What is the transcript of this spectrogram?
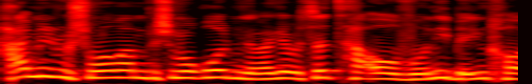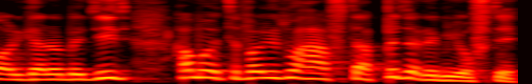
همین رو شما من شما قول میدم اگر مثلا تعاونی به این کارگرا بدید همون اتفاقی تو هفت تپه داره میفته.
